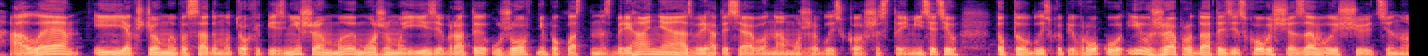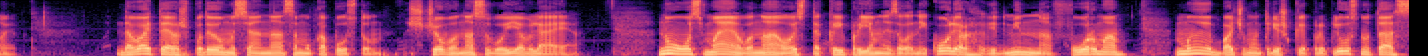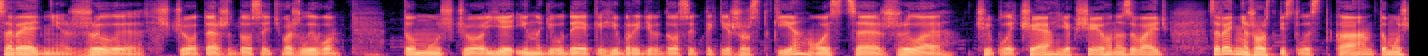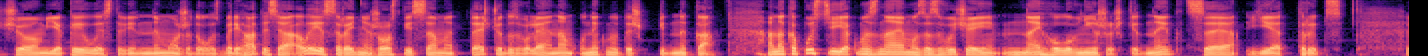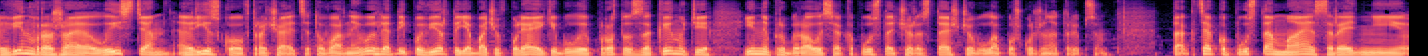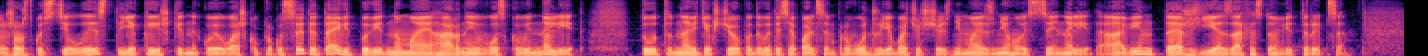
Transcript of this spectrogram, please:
Але і якщо ми посадимо трохи пізніше, ми можемо її зібрати у жовтні, покласти на зберігання. Зберігатися вона може близько 6 місяців, тобто близько півроку, і вже продати зі сховища за вищою ціною. Давайте ж подивимося на саму капусту, що вона собою являє. Ну, ось має вона ось такий приємний зелений колір, відмінна форма. Ми бачимо трішки приплюснута, середні жили, що теж досить важливо, тому що є іноді у деяких гібридів досить такі жорсткі. Ось це жила чи плече, якщо його називають. Середня жорсткість листка, тому що м'який лист він не може довго зберігатися, але і середня жорсткість саме те, що дозволяє нам уникнути шкідника. А на капусті, як ми знаємо, зазвичай найголовніший шкідник це є трипс. Він вражає листя, різко втрачається товарний вигляд, і повірте, я бачив поля, які були просто закинуті і не прибиралися капуста через те, що була пошкоджена трипсом. Так, ця капуста має середній жорсткості лист, який шкідникою важко прокусити, та й відповідно має гарний восковий наліт. Тут, навіть якщо подивитися пальцем проводжу, я бачу, що знімаю з нього ось цей наліт, а він теж є захистом від трипса.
